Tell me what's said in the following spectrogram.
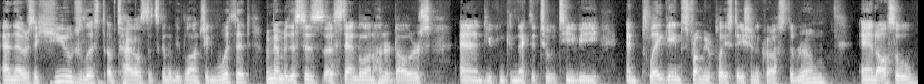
and there's a huge list of titles that's going to be launching with it. Remember, this is a standalone hundred dollars, and you can connect it to a TV and play games from your PlayStation across the room, and also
